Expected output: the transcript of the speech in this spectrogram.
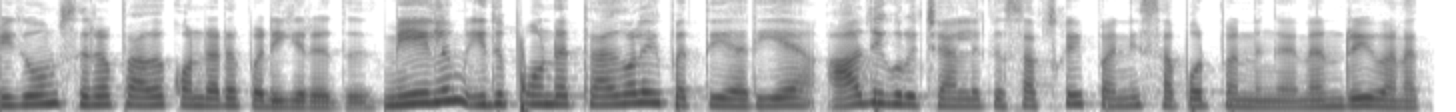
மிகவும் சிறப்பாக கொண்டாடப்படுகிறது. மேலும் இது போன்ற தகவலை பற்றி அறிய ஆதிகுரு சேனலுக்கு சப்ஸ்கிரைப் பண்ணி சப்போர்ட் பண்ணுங்கள் நன்றி வணக்கம்.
